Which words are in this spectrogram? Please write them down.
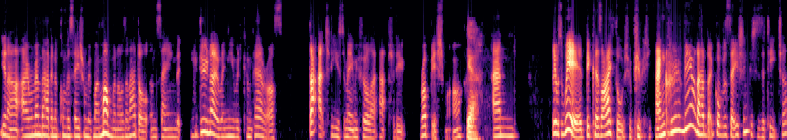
you know i remember having a conversation with my mum when i was an adult and saying that you do know when you would compare us that actually used to make me feel like absolute rubbish ma yeah and it was weird because i thought she would be really angry with me when i had that conversation because she's a teacher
